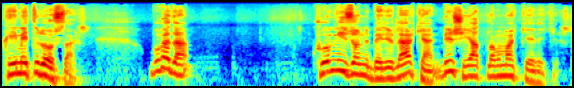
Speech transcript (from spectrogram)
Kıymetli dostlar, burada kurum vizyonunu belirlerken bir şey atlamamak gerekir.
